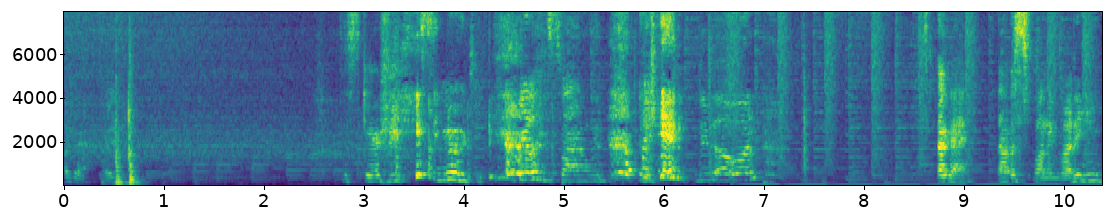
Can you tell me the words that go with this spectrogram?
Okay, ready? The scared face emoji. You're like smiling. I can't do that one. Okay, that was funny, buddy.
